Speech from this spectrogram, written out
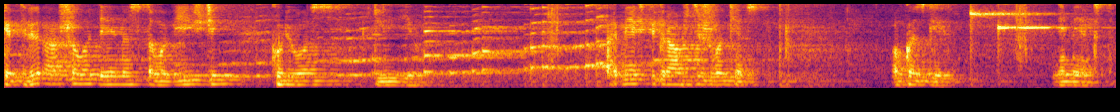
kaip dvi rašalo dėmes tavo vyždžiai, kuriuos lyju. Ar mėgsti graužti žvakės? O kasgi? nemėgsta.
